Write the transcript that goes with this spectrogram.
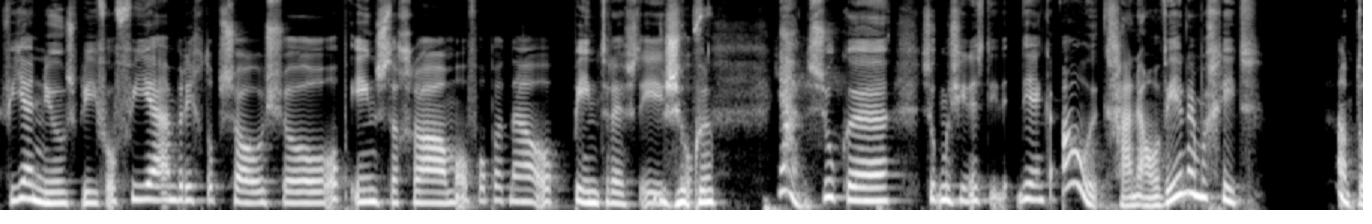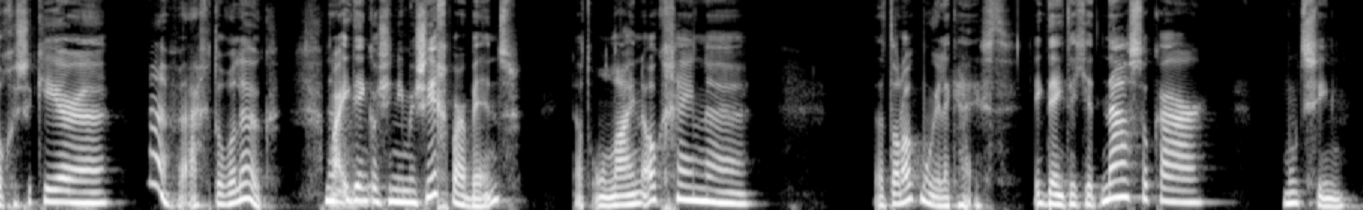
via een nieuwsbrief of via een bericht op social, op Instagram of op het nou op Pinterest is. of- Zoeken. ja, zoeken, zoekmachines die, die denken, oh, ik ga nou weer naar Margriet. Nou, toch eens een keer, eh, ja, eigenlijk toch wel leuk. Maar ik denk als je niet meer zichtbaar bent, dat online ook geen, dat dan ook moeilijk heeft. Ik denk dat je het naast elkaar moet zien.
